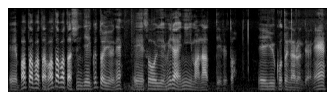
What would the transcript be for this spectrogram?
えー、バタバタバタバタ死んでいくというね、えー、そういう未来に今なっていると、えいうことになるんだよね。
